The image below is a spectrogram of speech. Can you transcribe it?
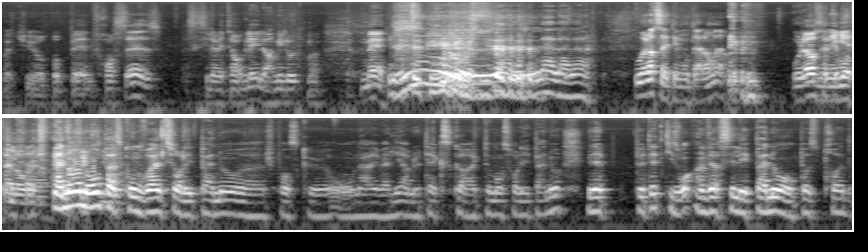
voiture européenne, française. Parce que s'il avait été anglais, il aurait mis l'autre main. Mais, Ouh là là là. Ou alors ça a été monté à l'envers. ou alors ça Le démonte à négatif, l'envers. Ah non, non, parce qu'on voit sur les panneaux, euh, je pense qu'on arrive à lire le texte correctement sur les panneaux, mais là, peut-être qu'ils ont inversé les panneaux en post-prod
